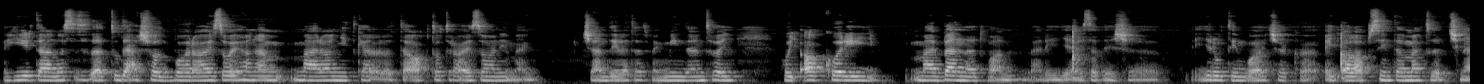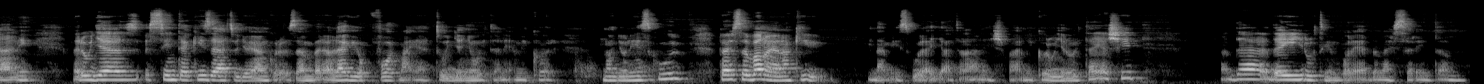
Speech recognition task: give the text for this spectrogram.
hirtelen összeszedett tudásodból rajzolj, hanem már annyit kell előtte aktot rajzolni, meg csendéletet, meg mindent, hogy, hogy akkor így már benned van, már így érzed, és ö, így rutinból csak egy alapszinten meg tudod csinálni. Mert ugye ez szinte kizárt, hogy olyankor az ember a legjobb formáját tudja nyújtani, amikor nagyon izgul. Persze van olyan, aki nem izgul egyáltalán, és bármikor ugyanúgy teljesít, de, de így rutinból érdemes szerintem.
